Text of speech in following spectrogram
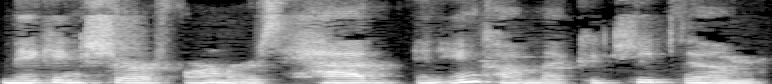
making sure farmers had an income that could keep them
